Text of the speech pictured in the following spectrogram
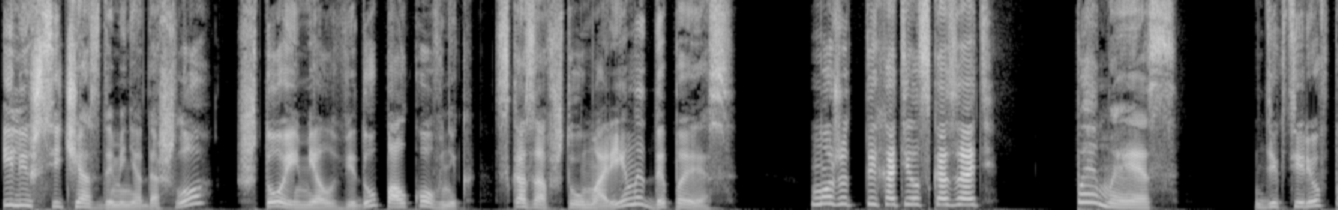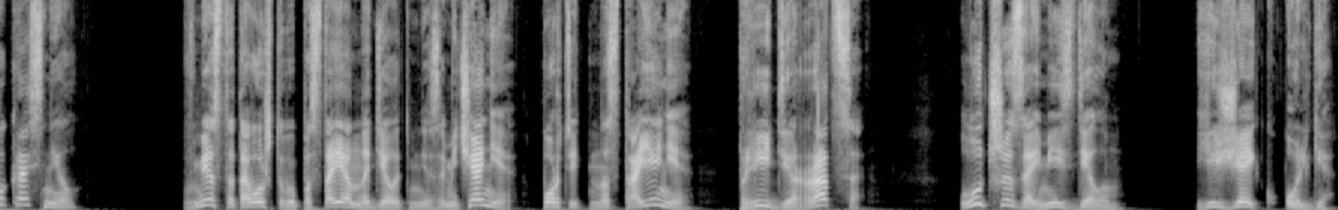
И лишь сейчас до меня дошло, что имел в виду полковник, сказав, что у Марины ДПС. Может, ты хотел сказать ПМС? Дегтярев покраснел. Вместо того, чтобы постоянно делать мне замечания, портить настроение, придираться, лучше займись делом. Езжай к Ольге.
